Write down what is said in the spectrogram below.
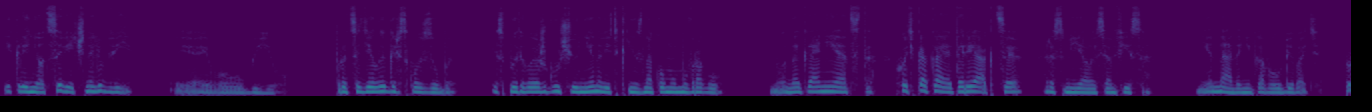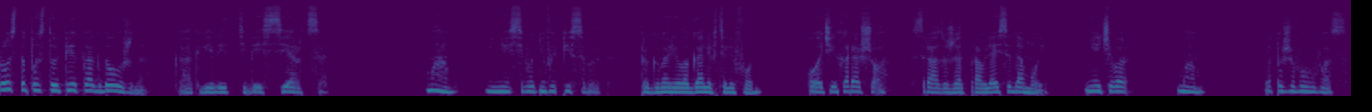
и клянется вечной любви». «Я его убью», — процедил Игорь сквозь зубы, испытывая жгучую ненависть к незнакомому врагу. «Ну, наконец-то! Хоть какая-то реакция!» — рассмеялась Анфиса. «Не надо никого убивать. Просто поступи как должно, как велит тебе сердце». «Мам, меня сегодня выписывают», — проговорила Галя в телефон. «Очень хорошо. Сразу же отправляйся домой. Нечего...» «Мам, я поживу у вас».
